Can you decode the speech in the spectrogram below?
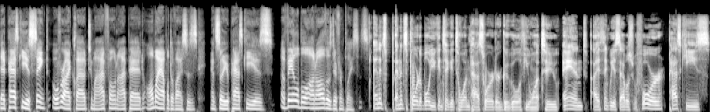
that passkey is synced over iCloud to my iPhone, iPad, all my Apple devices, and so your passkey is available on all those different places. And it's and it's portable. You can take it to 1Password or Google if you want to. And I think we established before, passkeys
